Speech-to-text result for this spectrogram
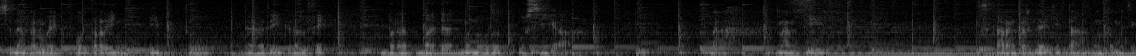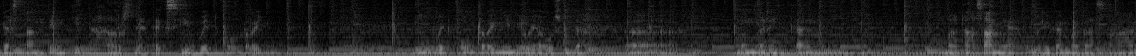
sedangkan weight faltering itu dari grafik berat badan menurut usia. Nah, nanti sekarang kerja kita untuk mencegah stunting kita harus deteksi weight faltering di weight faltering ini WHO sudah uh, memberikan batasan ya, memberikan batasan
